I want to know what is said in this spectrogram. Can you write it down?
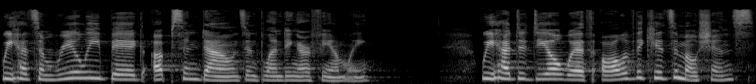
we had some really big ups and downs in blending our family. We had to deal with all of the kids' emotions,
